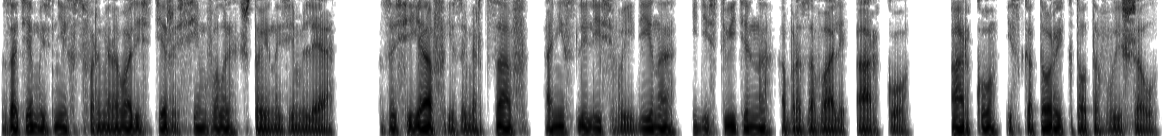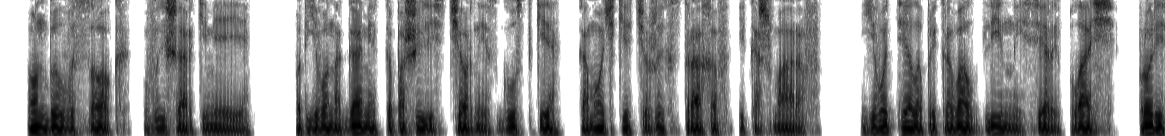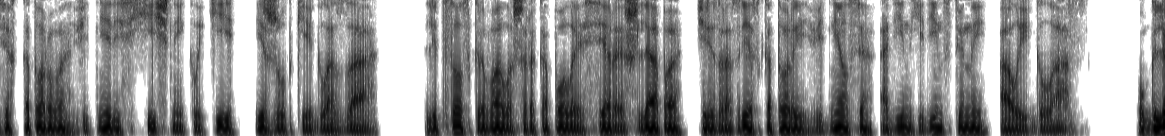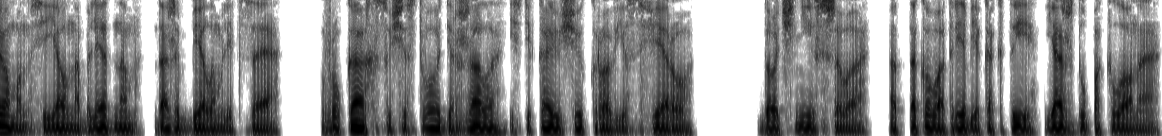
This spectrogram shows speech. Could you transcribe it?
Затем из них сформировались те же символы, что и на земле. Засияв и замерцав, они слились воедино и действительно образовали арку. Арку, из которой кто-то вышел. Он был высок, выше Аркемии. Под его ногами копошились черные сгустки, комочки чужих страхов и кошмаров. Его тело прикрывал длинный серый плащ, в прорезях которого виднелись хищные клыки и жуткие глаза. Лицо скрывала широкополая серая шляпа, через разрез которой виднелся один единственный алый глаз. Углем он сиял на бледном, даже белом лице. В руках существо держало истекающую кровью сферу. «Дочь низшего, от такого отребья, как ты, я жду поклона.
